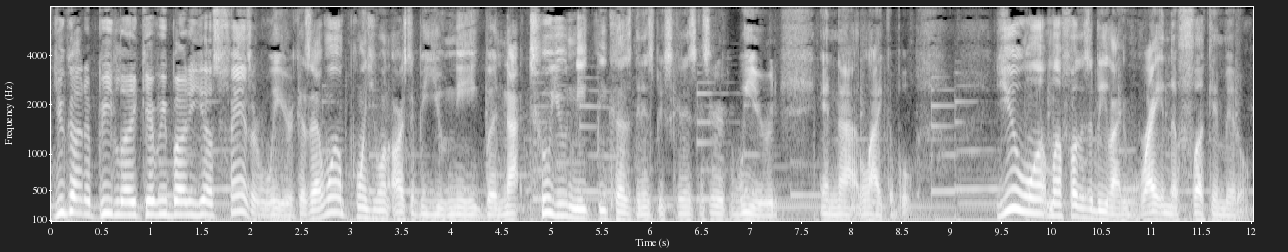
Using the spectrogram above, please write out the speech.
you gotta be like everybody else. Fans are weird because at one point you want artists to be unique, but not too unique because then it's considered weird and not likable. You want motherfuckers to be like right in the fucking middle.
